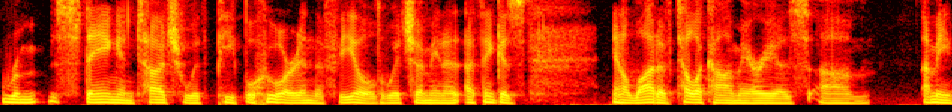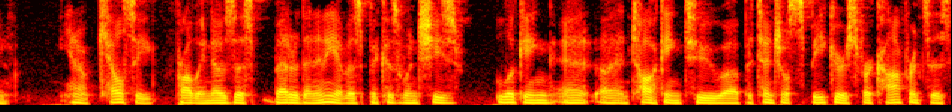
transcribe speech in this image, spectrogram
rem- staying in touch with people who are in the field. Which I mean, I, I think is in a lot of telecom areas, um, I mean, you know, Kelsey probably knows this better than any of us because when she's looking at uh, and talking to uh, potential speakers for conferences,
